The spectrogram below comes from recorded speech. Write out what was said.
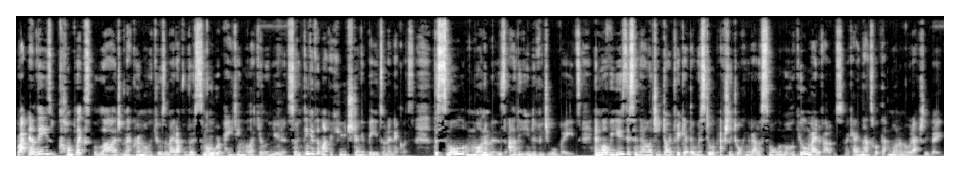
Right, now these complex large macromolecules are made up of those small repeating molecular units. So think of it like a huge string of beads on a necklace. The small monomers are the individual beads. And while we use this analogy, don't forget that we're still actually talking about a smaller molecule made of atoms, okay? And that's what that monomer would actually be.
